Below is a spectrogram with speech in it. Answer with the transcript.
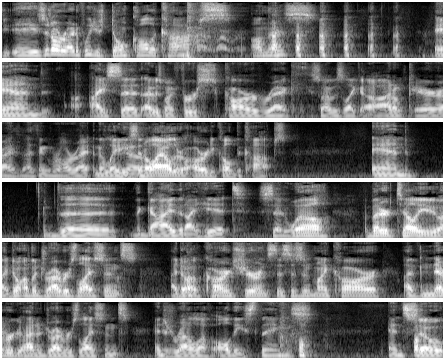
eh, "Is it all right if we just don't call the cops on this?" and I said, I was my first car wreck, so I was like, oh, I don't care. I, I think we're all right. And the lady Yeah. said, Oh, I already called the cops. And the the guy that I hit said, Well, I better tell you, I don't have a driver's license. I don't have car insurance. This isn't my car. I've never had a driver's license, and just rattled off all these things. and so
